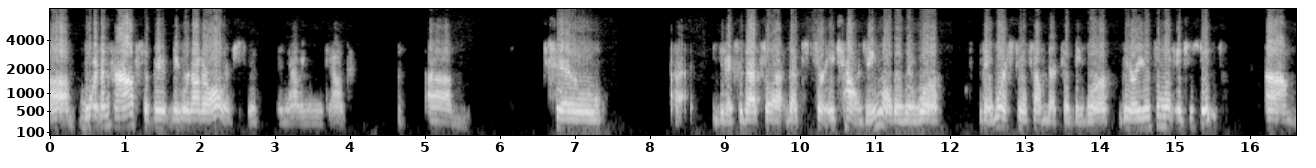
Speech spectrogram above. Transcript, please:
Um, more than half said they, they were not at all interested in having an account. Um, so, uh, you know, so that's uh, that's certainly challenging. Although there were there were still some that said they were very or somewhat interested. Um,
